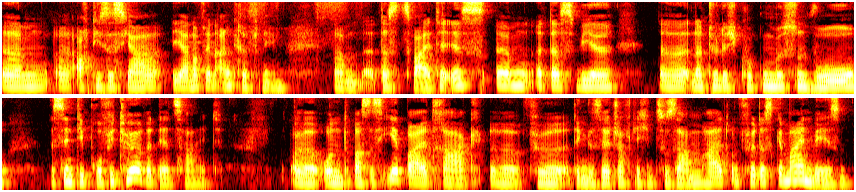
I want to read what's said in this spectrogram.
ähm, auch dieses Jahr ja noch in Angriff nehmen. Ähm, das Zweite ist, dass wir natürlich gucken müssen, wo sind die Profiteure der Zeit. Äh, und was ist Ihr Beitrag äh, für den gesellschaftlichen Zusammenhalt und für das Gemeinwesen?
